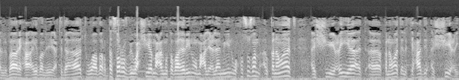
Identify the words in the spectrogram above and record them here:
البارحة أيضا لاعتداءات وضرب. تصرف بوحشية مع المتظاهرين ومع الإعلاميين وخصوصا القنوات الشيعية آه، قنوات الاتحاد الشيعي.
